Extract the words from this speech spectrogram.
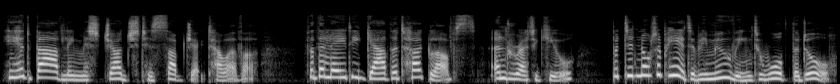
He had badly misjudged his subject, however for the lady gathered her gloves and reticule, but did not appear to be moving toward the door.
